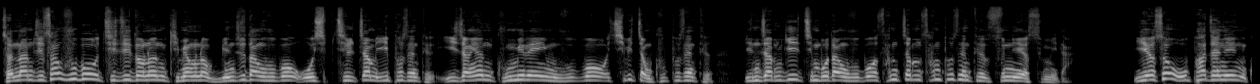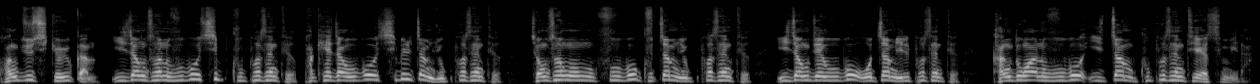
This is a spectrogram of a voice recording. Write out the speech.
전남지사 후보 지지도는 김영록 민주당 후보 57.2%, 이정현 국민의힘 후보 12.9%, 민점기 진보당 후보 3.3% 순이었습니다. 이어서 5파전인 광주시 교육감 이정선 후보 19%, 박혜자 후보 11.6%, 정성웅 후보 9.6%, 이정재 후보 5.1%, 강동환 후보 2.9%였습니다.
